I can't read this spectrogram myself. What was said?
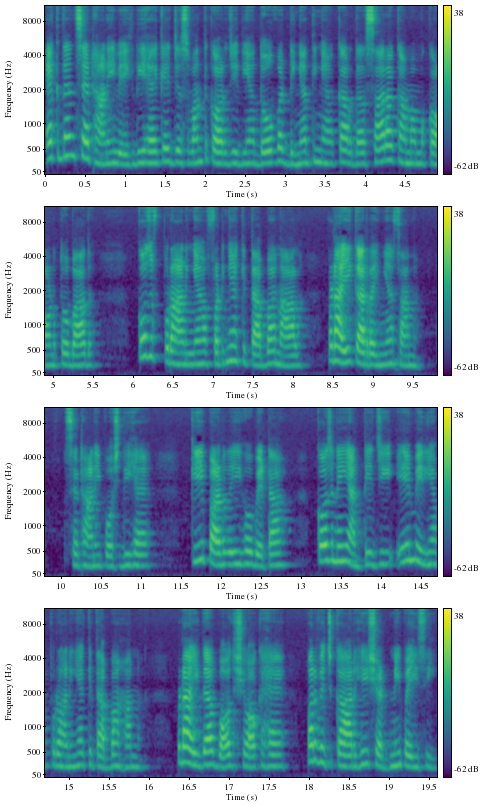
ਇੱਕ ਦਿਨ ਸੈਠਾਣੀ ਵੇਖਦੀ ਹੈ ਕਿ ਜਸਵੰਤ ਕੌਰ ਜੀ ਦੀਆਂ ਦੋ ਵੱਡੀਆਂ ਧੀਆਂ ਘਰ ਦਾ ਸਾਰਾ ਕੰਮ ਮੁਕਾਉਣ ਤੋਂ ਬਾਅਦ ਕੁਝ ਪੁਰਾਣੀਆਂ ਫਟੀਆਂ ਕਿਤਾਬਾਂ ਨਾਲ ਪੜ੍ਹਾਈ ਕਰ ਰਹੀਆਂ ਸਨ। ਸੇਠਾਣੀ ਪੁੱਛਦੀ ਹੈ, ਕੀ ਪੜ੍ਹ ਰਹੀ ਹੋ ਬੇਟਾ? ਕੁਝ ਨਹੀਂ ਆਂਟੀ ਜੀ, ਇਹ ਮੇਰੀਆਂ ਪੁਰਾਣੀਆਂ ਕਿਤਾਬਾਂ ਹਨ। ਪੜ੍ਹਾਈ ਦਾ ਬਹੁਤ ਸ਼ੌਕ ਹੈ, ਪਰ ਵਿਚਕਾਰ ਹੀ ਛੱਡਣੀ ਪਈ ਸੀ।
